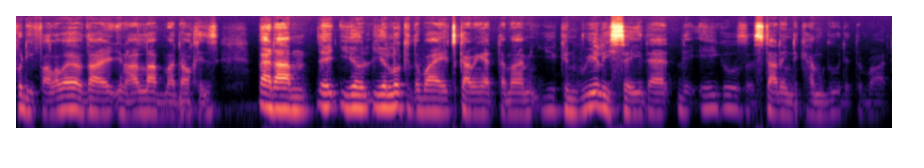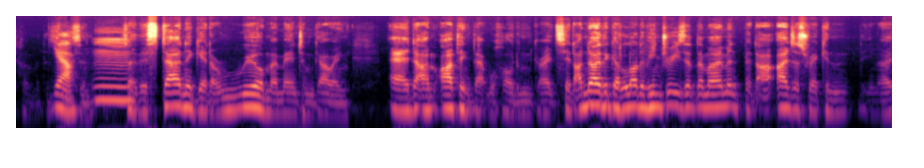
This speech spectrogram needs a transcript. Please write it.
footy follower, although you know I love my Dockers. But um, the, you you look at the way it's going at the moment, you can really see that the Eagles are starting to come good at the right time of the Yeah. season. So they're starting to get a real momentum going, and um, I think that will hold them in great stead. I know they've got a lot of injuries at the moment, but I, I just reckon you know,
